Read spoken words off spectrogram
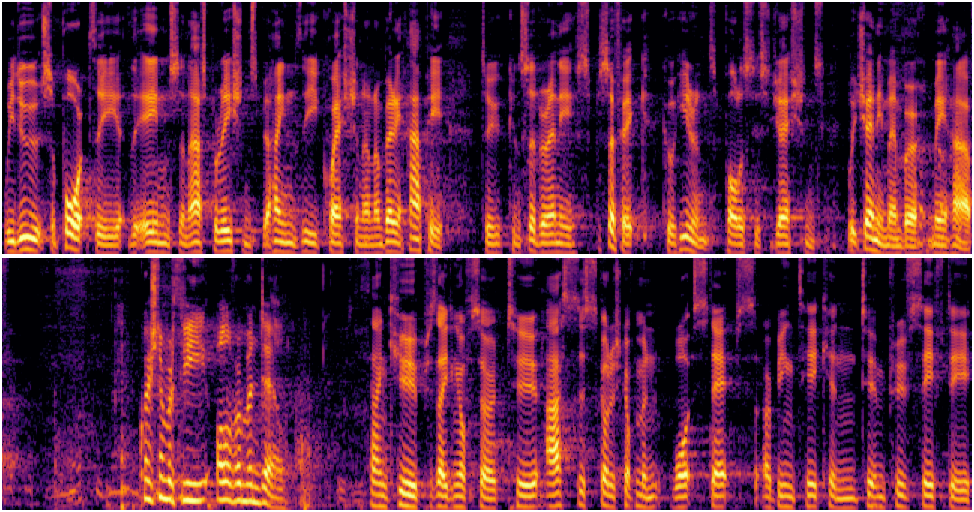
we do support the, the aims and aspirations behind the question and I'm very happy to consider any specific coherent policy suggestions which any member may have. Question number three, Oliver Mundell. Thank you, Presiding Officer. To ask the Scottish Government what steps are being taken to improve safety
